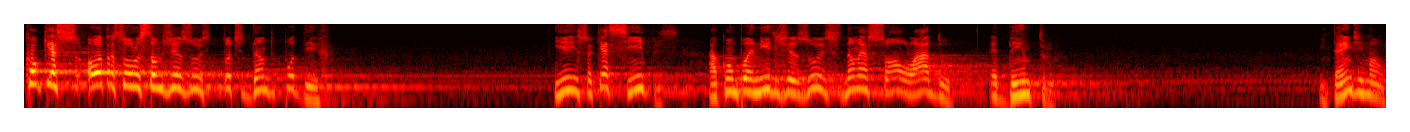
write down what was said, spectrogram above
Qual que é a outra solução de Jesus? Estou te dando poder. E isso aqui é simples. A companhia de Jesus não é só ao lado, é dentro. Entende, irmão?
